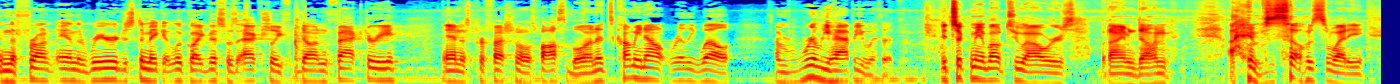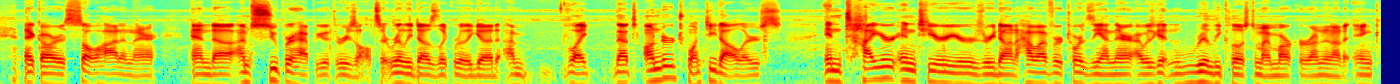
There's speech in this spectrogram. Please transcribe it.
in the front and the rear just to make it look like this was actually done factory and as professional as possible. And it's coming out really well. I'm really happy with it. It took me about two hours, but I'm done. I am so sweaty. That car is so hot in there. And uh, I'm super happy with the results. It really does look really good. I'm like, that's under $20. Entire interior is redone. However, towards the end there, I was getting really close to my marker running out of ink.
